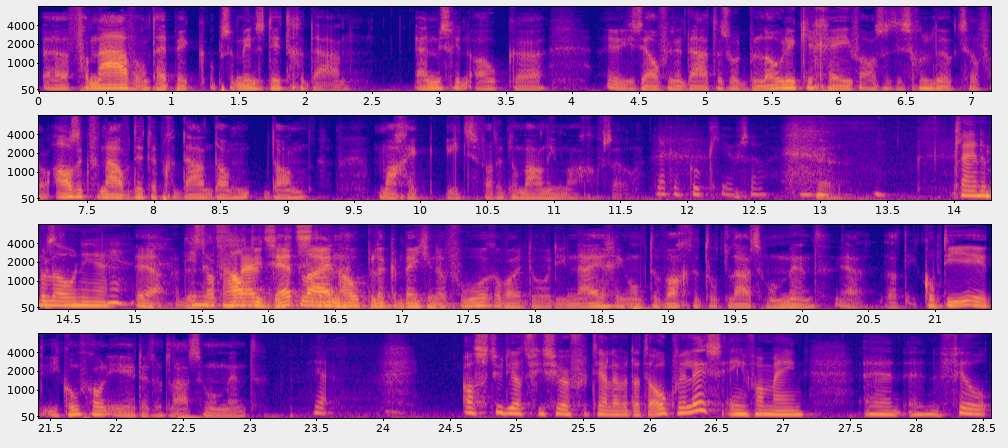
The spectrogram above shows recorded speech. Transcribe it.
vanavond heb ik op zijn minst dit gedaan. En misschien ook jezelf inderdaad een soort beloning geven als het is gelukt. Zo van, als ik vanavond dit heb gedaan, dan, dan mag ik iets wat ik normaal niet mag of zo. Lekker koekje of zo. Ja. Kleine beloningen. Ja, ja dus dat haalt die deadline hopelijk een beetje naar voren, waardoor die neiging om te wachten tot het laatste moment, ja, dat, komt die, eerder, die komt gewoon eerder, het laatste moment. Ja. Als studieadviseur vertellen we dat ook wel eens. Een van mijn uh, een veel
